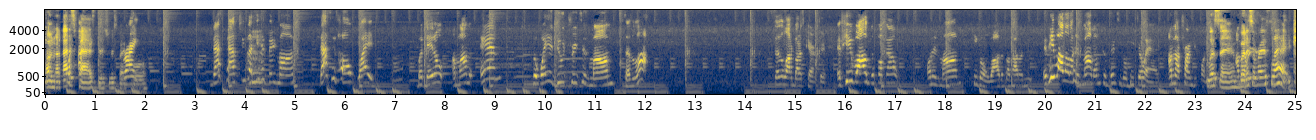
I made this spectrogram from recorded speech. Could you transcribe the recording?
Oh no, that's past disrespectful. Right. That's past. She's like his baby mom. That's his whole wife. But they don't. A mom and the way a dude treats his mom says a lot. Says a lot about his character. If he wilds the fuck out on his mom, he gonna wild the fuck out on you. If he wild out on his mom, I'm convinced he gonna beat your ass. I'm not trying to be funny. Listen, I'm but it's a red flag.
